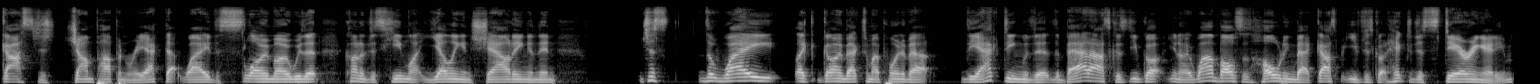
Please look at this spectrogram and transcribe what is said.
Gus just jump up and react that way. The slow mo with it, kind of just him like yelling and shouting, and then just the way, like going back to my point about the acting with the the badass, because you've got you know Juan Bolsa's holding back Gus, but you've just got Hector just staring at him.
